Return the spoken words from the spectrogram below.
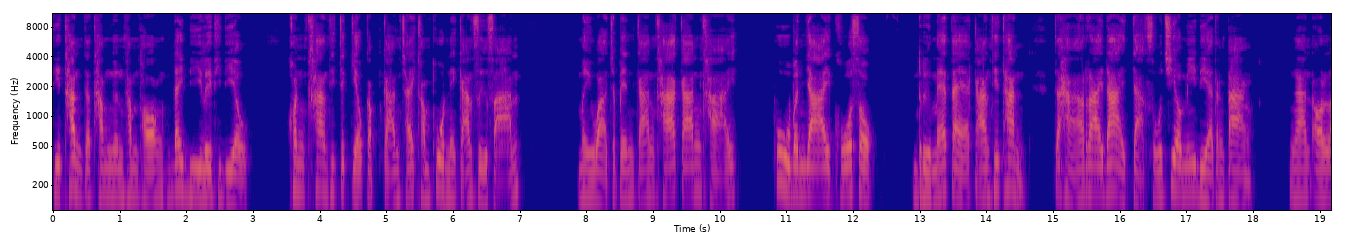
ที่ท่านจะทำเงินทำทองได้ดีเลยทีเดียว ค่อนข้างที่จะเกี่ยวกับการใช้คำพูดในการสื่อสาร ไม่ว่าจะเป็นการค้าการขาย ผู้บรรยายโคศก หรือแม้แต่การที่ท่านจะหารายได้จากโซเชียลมีเดียต่างๆ งานออนไล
